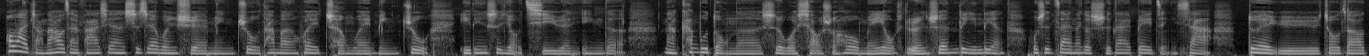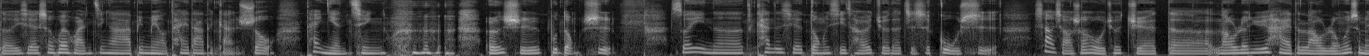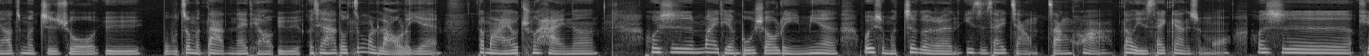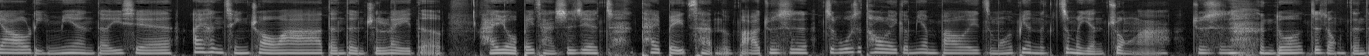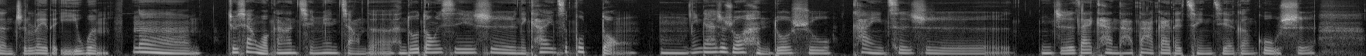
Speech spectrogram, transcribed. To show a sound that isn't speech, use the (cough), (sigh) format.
后来长大后才发现，世界文学名著他们会成为名著，一定是有其原因的。那看不懂呢，是我小时候没有人生历练，或是在那个时代背景下，对于周遭的一些社会环境啊，并没有太大的感受，太年轻，(laughs) 儿时不懂事，所以呢，看这些东西才会觉得只是故事。像小时候我就觉得，《老人与海》的老人为什么要这么执着于？捕这么大的那条鱼，而且他都这么老了耶，干嘛还要出海呢？或是麦田捕手里面，为什么这个人一直在讲脏话？到底是在干什么？或是飘里面的一些爱恨情仇啊等等之类的，还有悲惨世界，太悲惨了吧？就是只不过是偷了一个面包而已，怎么会变得这么严重啊？就是很多这种等等之类的疑问。那。就像我刚刚前面讲的，很多东西是你看一次不懂，嗯，应该是说很多书看一次是你只是在看它大概的情节跟故事。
